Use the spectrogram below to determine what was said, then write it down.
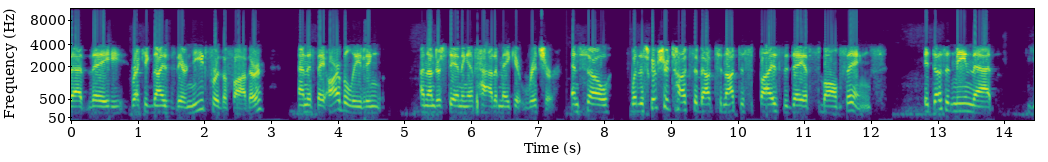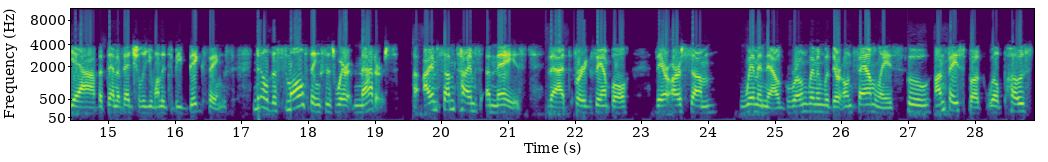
that they recognize their need for the Father, and if they are believing, an understanding of how to make it richer. And so when the scripture talks about to not despise the day of small things, it doesn't mean that, yeah, but then eventually you want it to be big things. No, the small things is where it matters. I am sometimes amazed that, for example, there are some women now, grown women with their own families, who on Facebook will post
